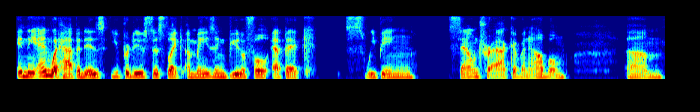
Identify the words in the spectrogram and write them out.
in the end what happened is you produced this like amazing beautiful epic sweeping soundtrack of an album um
